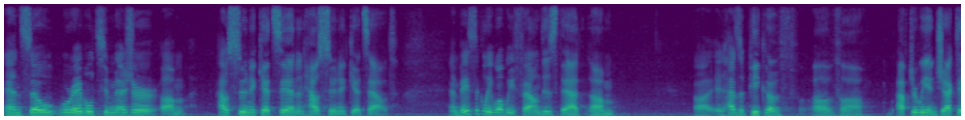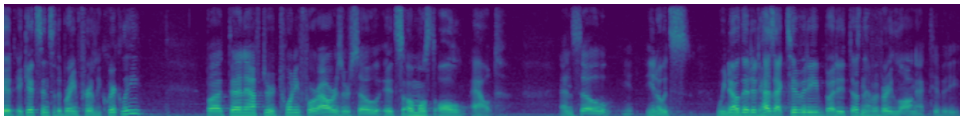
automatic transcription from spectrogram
And so we're able to measure um, how soon it gets in and how soon it gets out. And basically what we found is that um, uh, it has a peak of, of uh, after we inject it, it gets into the brain fairly quickly. But then after 24 hours or so, it's almost all out. And so, you know, it's, we know that it has activity, but it doesn't have a very long activity.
